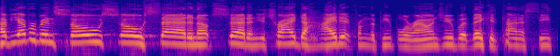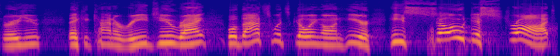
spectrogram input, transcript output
Have you ever been so, so sad and upset and you tried to hide it from the people around you, but they could kind of see through you? They could kind of read you, right? Well, that's what's going on here. He's so distraught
